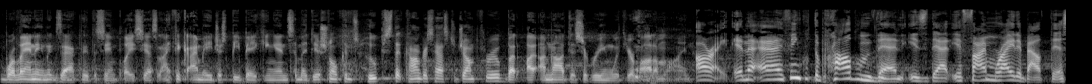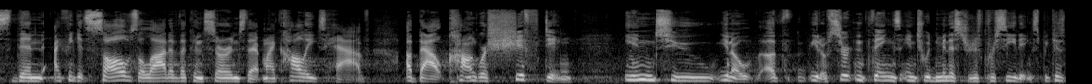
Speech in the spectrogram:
we're landing in exactly the same place. Yes, and I think I may just be baking in some additional cons- hoops that Congress has to jump through, but I, I'm not disagreeing with your bottom line. All right. And, and I think the problem then is that if I'm right about this, then I think it solves a lot of the concerns that my colleagues have about Congress shifting into, you know, uh, you know, certain things into administrative proceedings. Because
